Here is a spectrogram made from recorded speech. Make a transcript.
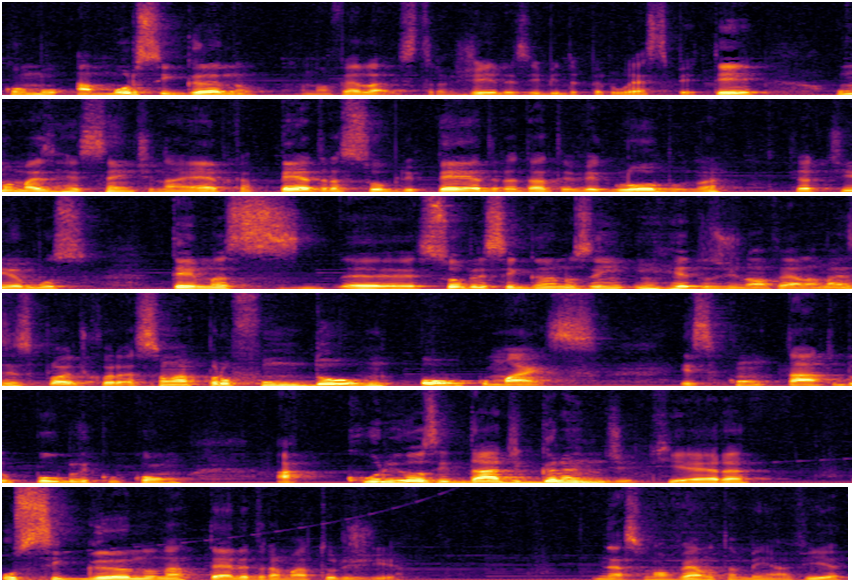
como Amor Cigano, a novela estrangeira exibida pelo SBT, uma mais recente na época, Pedra sobre Pedra, da TV Globo, né? já tínhamos temas eh, sobre ciganos em enredos de novela, mas Explode Coração aprofundou um pouco mais esse contato do público com a curiosidade grande que era o cigano na teledramaturgia. Nessa novela também havia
